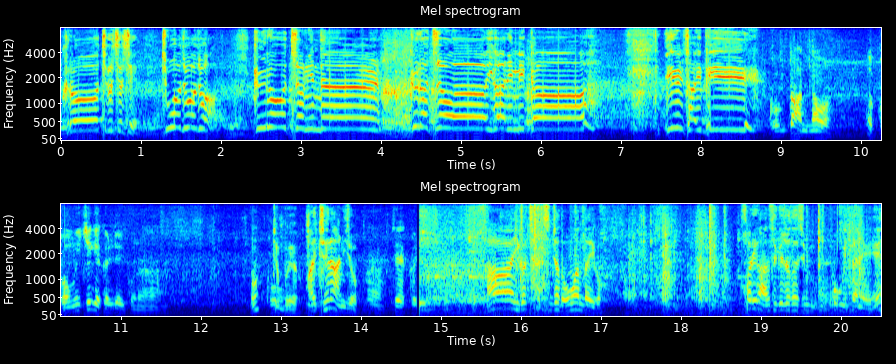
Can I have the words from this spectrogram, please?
그렇지 그렇지 그렇지 좋아 좋아 좋아 그렇죠 형님들 그렇죠 이거 아닙니까 1타입이 곰도 안 나와. 어, 곰이 저게 걸려 있구나. 어? 저 뭐예요? 아니 쟤는 아니죠 어, 저 걸. 아 이거 차 진짜 너무한다 이거 허리가 안 숙여져서 지금 못 보고 있다니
